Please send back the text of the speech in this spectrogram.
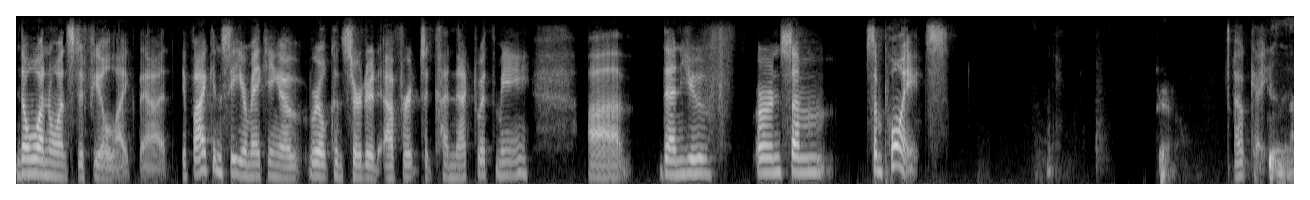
No one wants to feel like that. If I can see you're making a real concerted effort to connect with me, uh, then you've earned some some points. Fair. Okay. Yeah.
